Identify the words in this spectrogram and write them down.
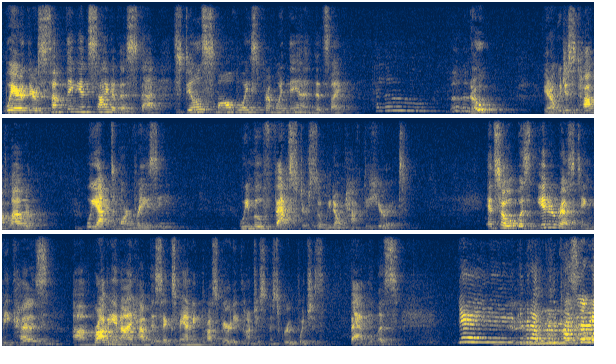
where there's something inside of us, that still small voice from within that's like, hello. Nope. You know, we just talk louder. We act more crazy. We move faster so we don't have to hear it. And so it was interesting because um, Robbie and I have this expanding prosperity consciousness group, which is fabulous. Yay! Give it up for the prosperity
